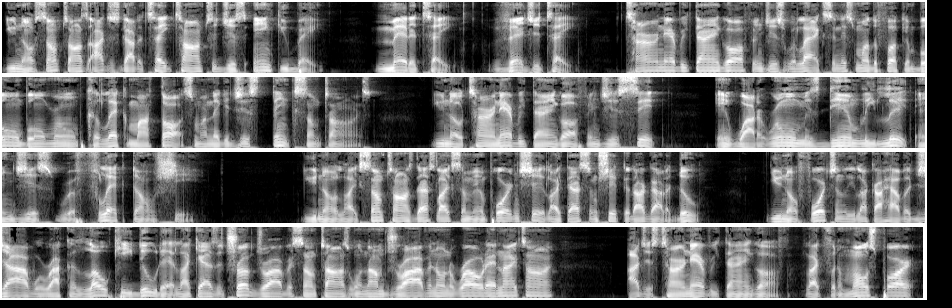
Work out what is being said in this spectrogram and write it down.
You know, sometimes I just gotta take time to just incubate meditate, vegetate, turn everything off and just relax in this motherfucking boom boom room, collect my thoughts. My nigga just think sometimes. You know, turn everything off and just sit and while the room is dimly lit and just reflect on shit. You know, like sometimes that's like some important shit. Like that's some shit that I gotta do. You know, fortunately, like I have a job where I could low key do that. Like as a truck driver, sometimes when I'm driving on the road at nighttime, I just turn everything off. Like for the most part,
